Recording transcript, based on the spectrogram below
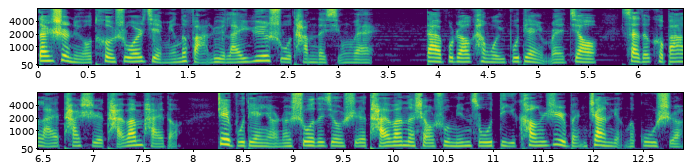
但是呢，有特殊而简明的法律来约束他们的行为。大家不知道看过一部电影没？叫《赛德克·巴莱》，它是台湾拍的。这部电影呢，说的就是台湾的少数民族抵抗日本占领的故事。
